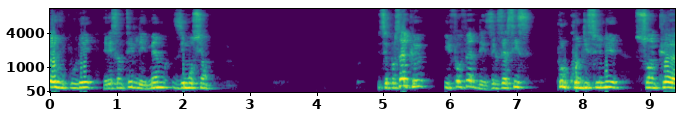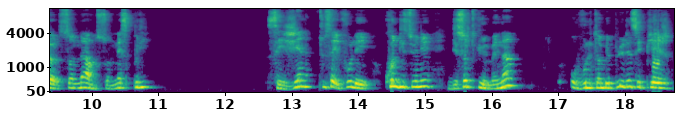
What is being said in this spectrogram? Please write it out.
et vous pouvez ressentir les mêmes émotions. C'est pour ça que il faut faire des exercices pour conditionner son cœur, son âme, son esprit, ses gènes, tout ça, il faut les conditionner de sorte que maintenant, vous ne tombez plus dans ces pièges.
